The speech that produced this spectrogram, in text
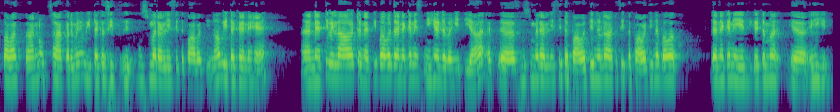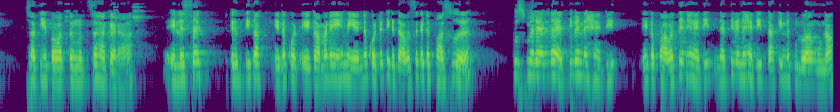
පවත්වන්න උත්සාහ කරමින් විතක හුස්ම රැල්ලේ සිත පවතිනවා විතක නැහැ. නැති වෙලාවට නැති බව දැනගෙන නිහඬව හිටියා. හුස්ම රැල්ලේ සිත පවතින වෙලාවට සිත පවතින බව දැනගෙන ඒ දිගටම එහි සතිය පවත්වන්න උත්සාහ කරා. එලෙස ටිකක් එනකොට ඒ ගමනේ එහෙම එනකොට ටික දවසකට පසුව හුස්ම රැල්ල ඇති වෙන හැටිත් ඒක පවතින හැටිත් නැති වෙන හැටිත් දකින්න පුළුවන් වුණා.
